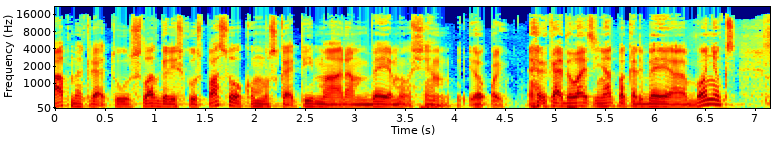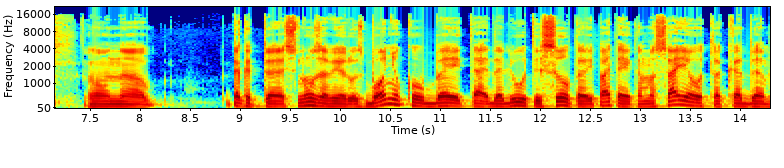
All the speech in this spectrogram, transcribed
Apmeklēt tos latgaļiskus pasaukumus, kā piemēram, bija mums, kādu laiciņu atpakaļ bija Boņuks, un Tagad es nozavieru uz Boņuku, bija tāda ļoti silta un pateikama sajūta, kad eh,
